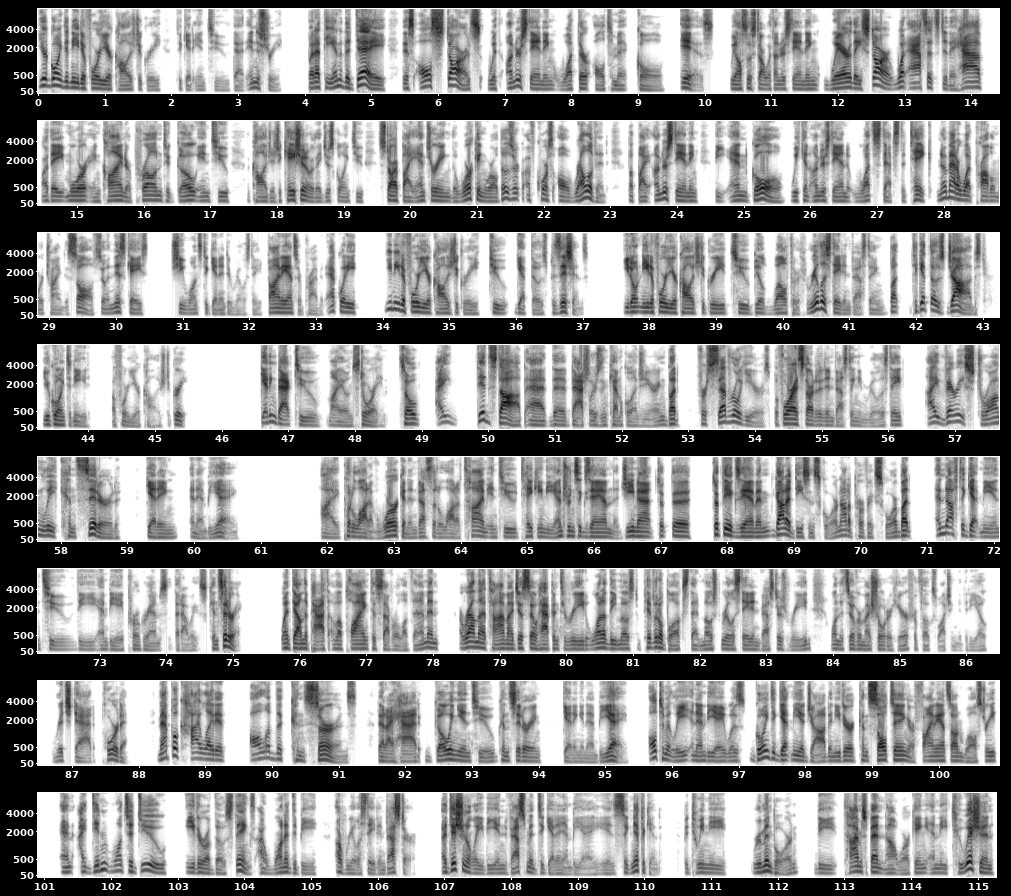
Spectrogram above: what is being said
you're going to need a four year college degree to get into that industry. But at the end of the day, this all starts with understanding what their ultimate goal is. We also start with understanding where they start. What assets do they have? Are they more inclined or prone to go into a college education or are they just going to start by entering the working world? Those are, of course, all relevant. But by understanding the end goal, we can understand what steps to take, no matter what problem we're trying to solve. So in this case, she wants to get into real estate finance or private equity you need a four year college degree to get those positions. You don't need a four year college degree to build wealth with real estate investing, but to get those jobs, you're going to need a four year college degree. Getting back to my own story. So I did stop at the bachelor's in chemical engineering, but for several years before I started investing in real estate, I very strongly considered getting an MBA. I put a lot of work and invested a lot of time into taking the entrance exam, the GMAT, took the took the exam and got a decent score, not a perfect score, but enough to get me into the MBA programs that I was considering. Went down the path of applying to several of them and around that time I just so happened to read one of the most pivotal books that most real estate investors read, one that's over my shoulder here for folks watching the video, Rich Dad Poor Dad. And that book highlighted all of the concerns that I had going into considering getting an MBA. Ultimately, an MBA was going to get me a job in either consulting or finance on Wall Street. And I didn't want to do either of those things. I wanted to be a real estate investor. Additionally, the investment to get an MBA is significant between the room and board, the time spent not working, and the tuition.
